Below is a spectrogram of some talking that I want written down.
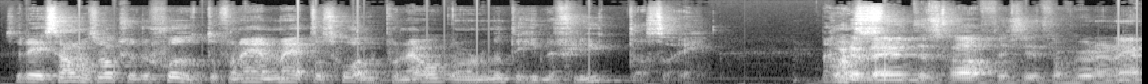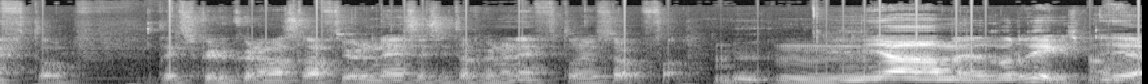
Så det är samma sak som du skjuter från en meters håll på någon och de inte hinner flytta sig. Och det blev inte straff i situationen efter. Det skulle kunna vara straff till Udinese i situationen efter i så fall. Mm, ja, men Rodriguez man. Ja.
